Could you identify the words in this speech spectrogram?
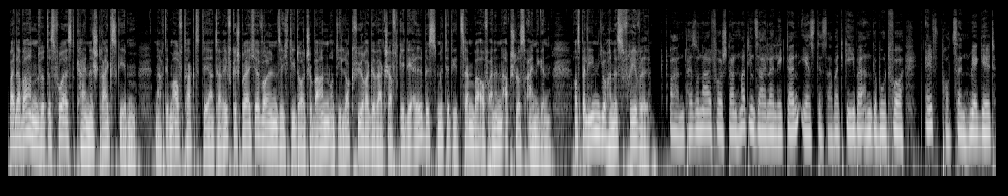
Bei der Bahn wird es vorerst keine Streiks geben. Nach dem Auftakt der Tarifgespräche wollen sich die Deutsche Bahn und die Lokführergewerkschaft GDL bis Mitte Dezember auf einen Abschluss einigen. Aus Berlin Johannes Frevel. Bahnpersonalvorstand Martin Seiler legt ein erstes Arbeitgeberangebot vor. 11 Prozent mehr Geld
